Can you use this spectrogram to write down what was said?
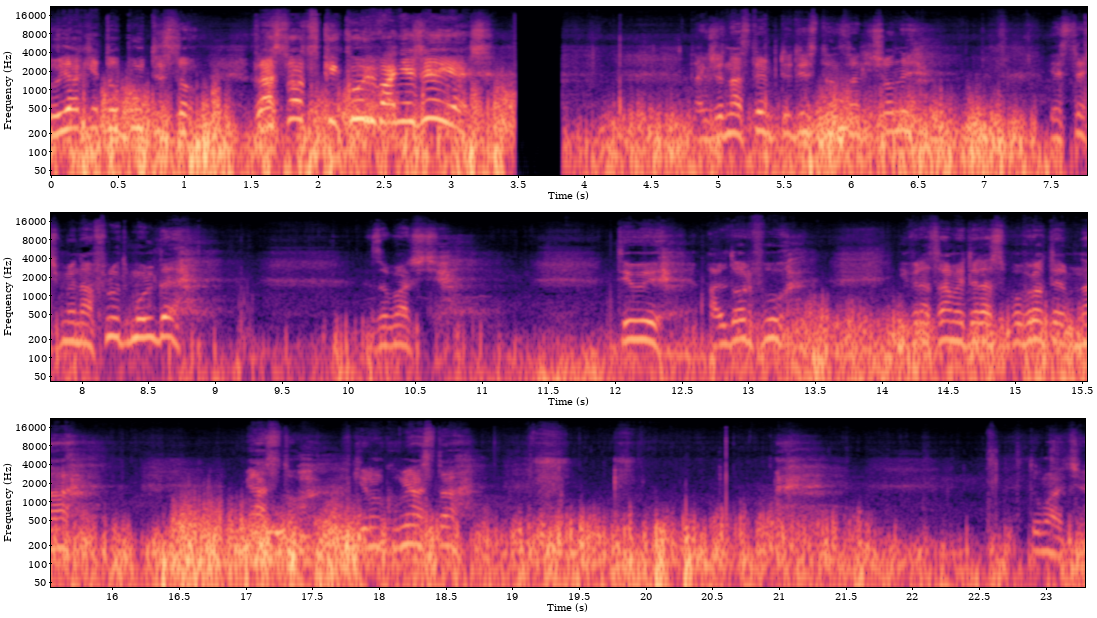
To jakie to buty są? Lasocki kurwa nie żyjesz! Także następny dystans zaliczony. Jesteśmy na Flutmulde. Zobaczcie. Tyły Aldorfu i wracamy teraz z powrotem na miasto. W kierunku miasta. Tu macie.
